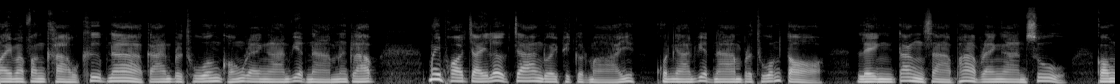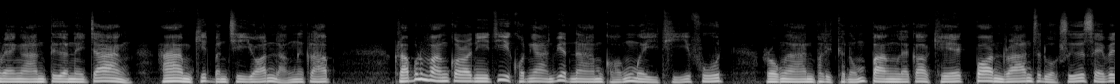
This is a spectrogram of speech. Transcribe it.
ไปมาฟังข่าวคืบหน้าการประท้วงของแรงงานเวียดนามนะครับ ไม่พอใจเลิกจ้างโดยผิดกฎหมาย คนงานเวียดนามประท้วงต่อ เล็งตั้งสาภาพแรงงานสู้ กองแรงงานเตือนในจ้าง ห้ามคิดบัญชีย้อนหลังนะครับ ครับผู้ฟังกรณีที่คนงานเวียดนามของเมยถีฟู้ดโรงงานผลิตขนมปังและก็เค้กป้อนร้านสะดวกซื้อ7 e เ e ่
